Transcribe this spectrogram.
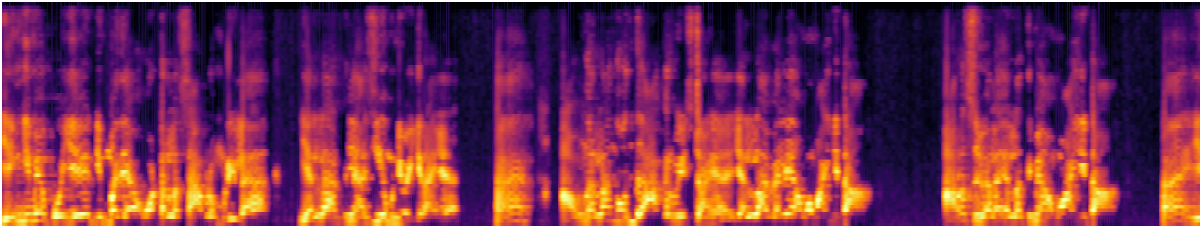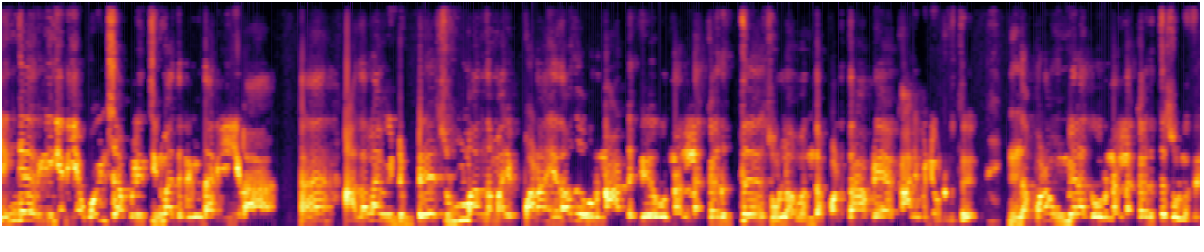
எங்கேயுமே போய் நிம்மதியா ஹோட்டல்ல சாப்பிட முடியல. எல்லா இடத்துலயும் அசிங்கம் பண்ணி வைக்கிறாங்க. அவங்க எல்லாம் அங்க வந்து ஆக்கிரமிச்சிட்டாங்க. எல்லா வேலையும் அவன் வாங்கிட்டான். அரசு வேலை எல்லாத்தையுமே அவன் வாங்கிட்டான். எங்க இருக்கீங்க நீங்க? ஒயின் ஷாப்லயும் சினிமா தேட்டர்லயும் தான் இருக்கீங்களா? அதெல்லாம் விட்டுவிட்டு சும்மா அந்த மாதிரி படம் ஏதாவது ஒரு நாட்டுக்கு ஒரு நல்ல கருத்தை சொல்ல வந்த படத்தை அப்படியே காலி பண்ணி விட்டுருது. இந்த படம் உண்மையில ஒரு நல்ல கருத்தை சொல்லுது.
